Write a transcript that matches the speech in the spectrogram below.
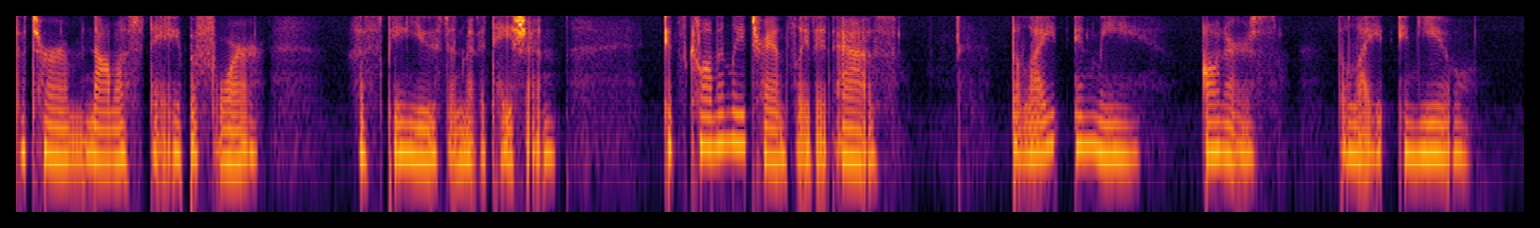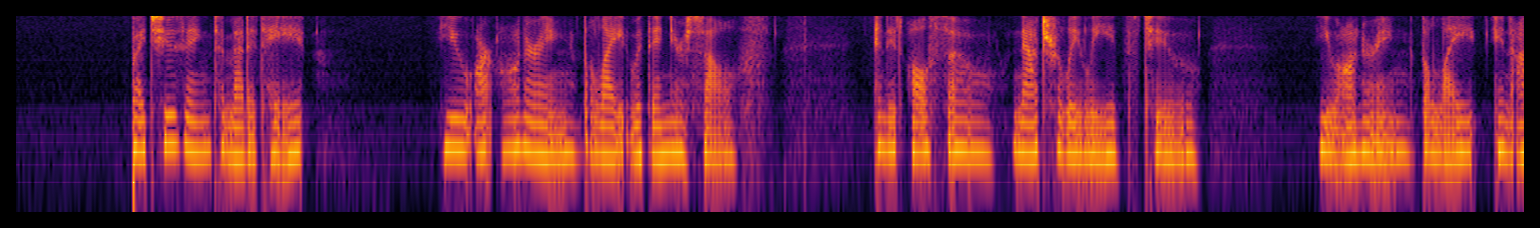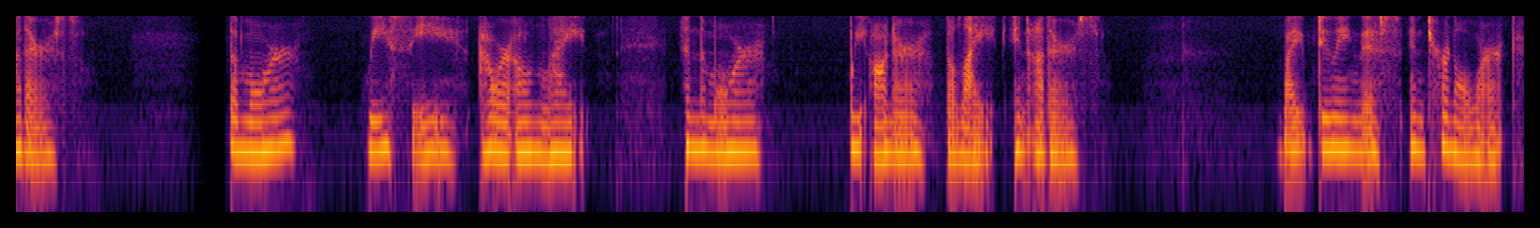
the term namaste before as being used in meditation. It's commonly translated as the light in me honors the light in you. By choosing to meditate, you are honoring the light within yourself and it also naturally leads to you honoring the light in others. The more we see our own light, and the more we honor the light in others. By doing this internal work,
